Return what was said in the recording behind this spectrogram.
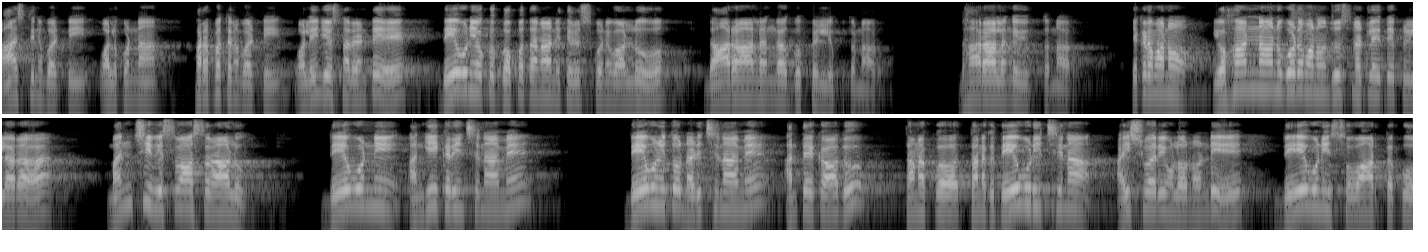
ఆస్తిని బట్టి వాళ్ళకున్న పరపతిని బట్టి వాళ్ళు ఏం చేస్తున్నారంటే దేవుని యొక్క గొప్పతనాన్ని తెలుసుకొని వాళ్ళు ధారాళంగా గొప్పెళ్ళు విప్పుతున్నారు. ధారాళంగా విప్పుతున్నారు. ఇక్కడ మనం యోహాన్నాను కూడా మనం చూసినట్లయితే ప్రిలారా మంచి విశ్వాసరాలు దేవుణ్ణి అంగీకరించినామే దేవునితో నడిచినామే అంతేకాదు తనకు తనకు దేవుడిచ్చిన ఐశ్వర్యంలో నుండి దేవుని సువార్తకు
